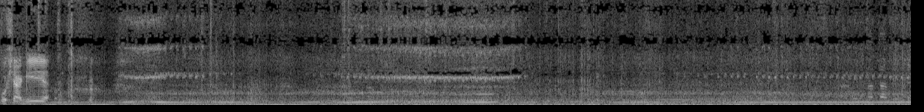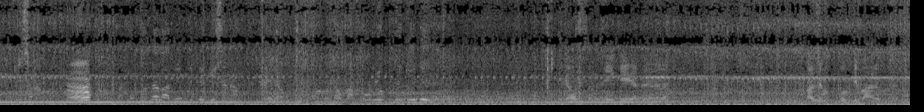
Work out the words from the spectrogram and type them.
Puxa a guia. Hã? Não tem preguiça não. Tem não. Vou botar o cartão eu peguei dele. Pegar o somzinho aqui, galera. Fazer um pouco de barulho.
